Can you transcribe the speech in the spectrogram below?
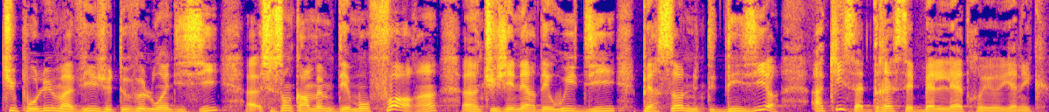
tu pollues ma vie, je te veux loin d'ici. ce sont quand même des mots forts. Hein? tu génères des oui-dits, personne ne te désire. À qui s'adressent ces belles lettres, Yannick?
